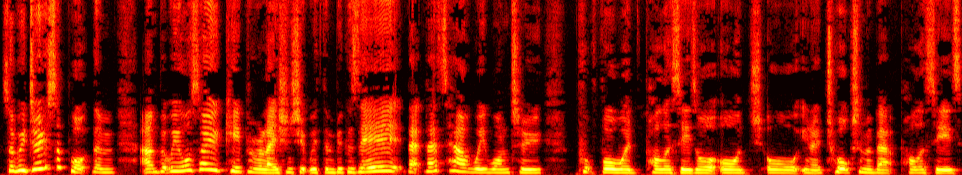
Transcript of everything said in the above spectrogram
So we do support them, um, but we also keep a relationship with them because they're that that's how we want to put forward policies or, or, or, you know, talk to them about policies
